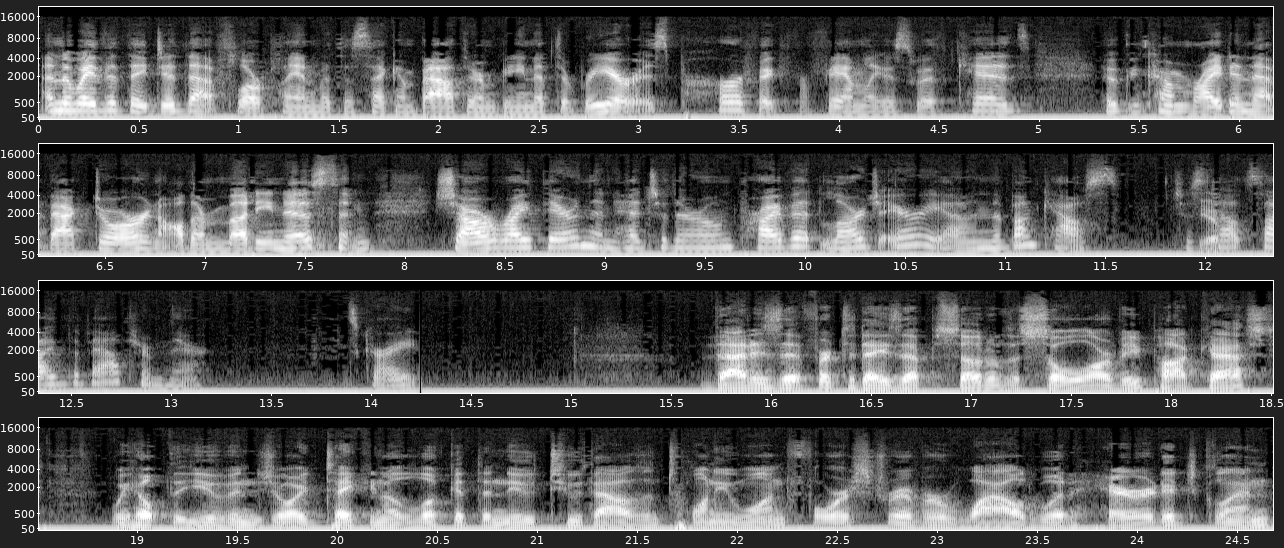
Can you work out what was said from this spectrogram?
And the way that they did that floor plan with the second bathroom being at the rear is perfect for families with kids who can come right in that back door and all their muddiness and shower right there and then head to their own private large area in the bunkhouse just Yep. outside the bathroom there. It's great. That is it for today's episode of the Soul RV Podcast. We hope that you've enjoyed taking a look at the new 2021 Forest River Wildwood Heritage Glen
